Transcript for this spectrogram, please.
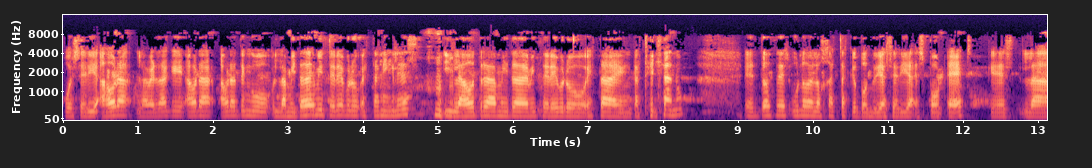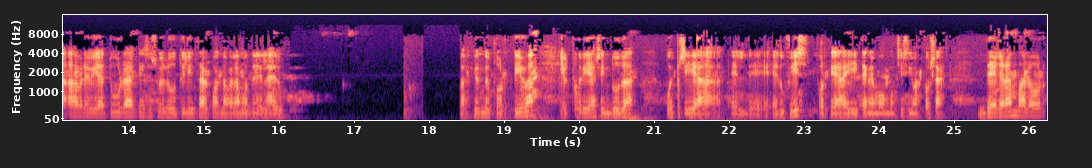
pues sería ahora la verdad que ahora ahora tengo la mitad de mi cerebro está en inglés y la otra mitad de mi cerebro está en castellano entonces, uno de los hashtags que pondría sería Sport Ed, que es la abreviatura que se suele utilizar cuando hablamos de la educación deportiva. Y él podría, sin duda, pues sería el de EduFish, porque ahí tenemos muchísimas cosas de gran valor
